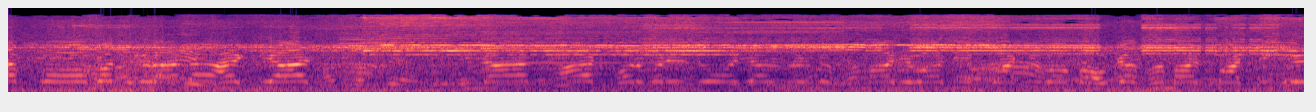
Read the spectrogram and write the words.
आपको अवगत कराना है कि आज दिनांक आठ फरवरी दो हज़ार उन्नीस को समाजवादी पार्टी व बहुजन समाज पार्टी के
